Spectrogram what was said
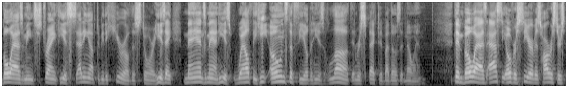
Boaz means strength. He is setting up to be the hero of the story. He is a man's man. He is wealthy. He owns the field, and he is loved and respected by those that know him. Then Boaz asked the overseer of his harvesters,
